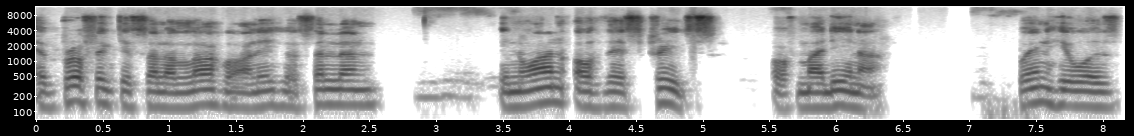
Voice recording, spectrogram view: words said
a prophet sallallahu alaihi wasallam in one of the streets of Medina when he was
